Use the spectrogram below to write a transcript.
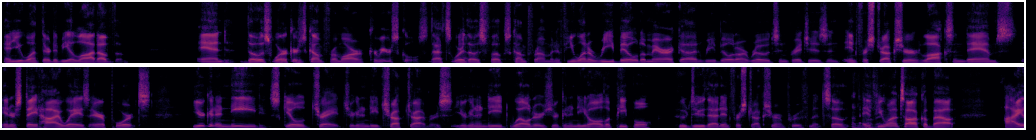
and you want there to be a lot of them. And those workers come from our career schools. That's where yep. those folks come from. And if you want to rebuild America and rebuild our roads and bridges and infrastructure, locks and dams, interstate highways, airports, you're going to need skilled trades. You're going to need truck drivers. You're going to need welders. You're going to need all the people who do that infrastructure improvement. So if it. you want to talk about high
